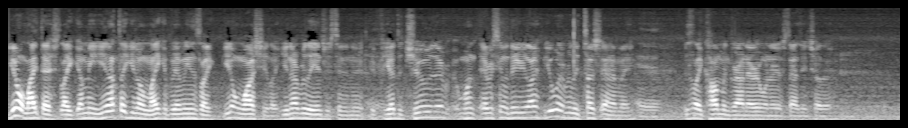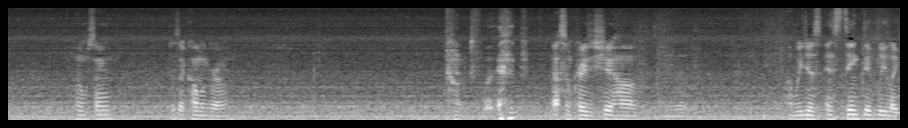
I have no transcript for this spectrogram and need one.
You don't like that. Sh- like I mean, you're not that you don't like it, but I mean it's like you don't watch it. Like you're not really interested in it. If you had to choose every, one, every single day of your life, you wouldn't really touch anime. Yeah. It's like common ground. Everyone understands each other. You know what I'm saying? There's like common ground. What the fuck? That's some crazy shit, huh? We just instinctively like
